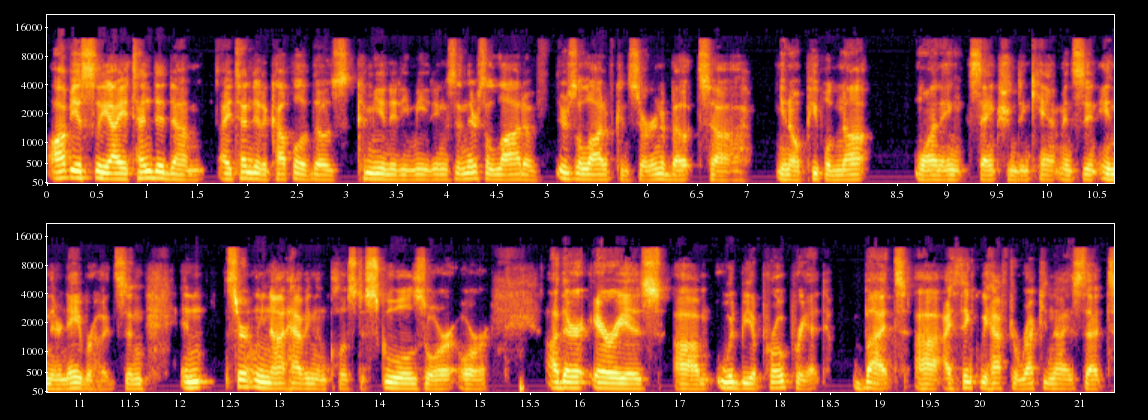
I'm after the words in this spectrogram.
Obviously i attended um, i attended a couple of those community meetings and there's a lot of there's a lot of concern about uh, you know people not wanting sanctioned encampments in, in their neighborhoods and and certainly not having them close to schools or or other areas um, would be appropriate but uh, I think we have to recognize that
